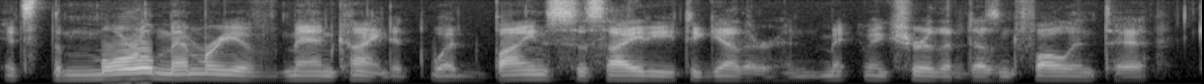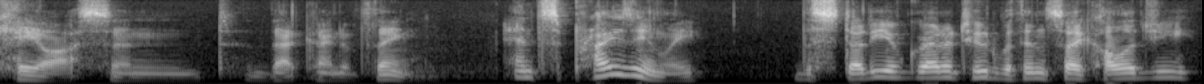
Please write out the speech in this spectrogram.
It's the moral memory of mankind. It's what binds society together and make, make sure that it doesn't fall into chaos and that kind of thing. And surprisingly, the study of gratitude within psychology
